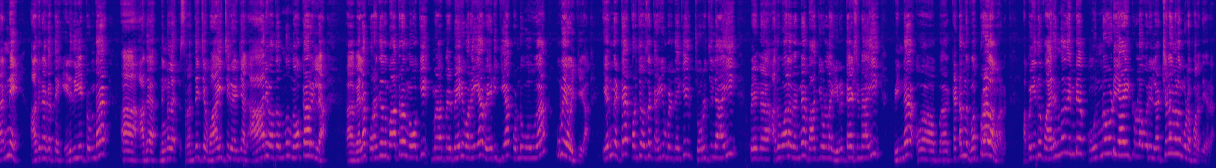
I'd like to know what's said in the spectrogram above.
തന്നെ അതിനകത്ത് എഴുതിയിട്ടുണ്ട്. അത് നിങ്ങൾ ശ്രദ്ധിച്ച് വായിച്ചു കഴിഞ്ഞാൽ ആരും അതൊന്നും നോക്കാറില്ല. വില കുറഞ്ഞത് മാത്രം നോക്കി പേര് പറയുക മേടിക്കുക കൊണ്ടുപോവുക ഉപയോഗിക്കുക. എന്നിട്ട് കുറച്ച് ദിവസം കഴിയുമ്പോഴത്തേക്ക് ചൊറിച്ചിലായി പിന്നെ അതുപോലെ തന്നെ ബാക്കിയുള്ള ഇറിറ്റേഷനായി പിന്നെ കെട്ടെന്ന് വെപ്രാളമാണ്. അപ്പൊ ഇത് വരുന്നതിന്റെ മുന്നോടിയായിട്ടുള്ള ഒരു ലക്ഷണങ്ങളും കൂടെ പറഞ്ഞുതരാം.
